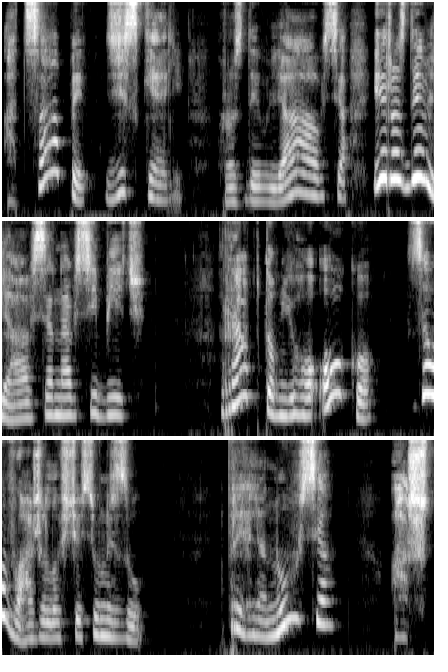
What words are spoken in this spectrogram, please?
А цапик зі скелі роздивлявся і роздивлявся на всі біч. Раптом його око зауважило щось унизу. Приглянувся, аж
